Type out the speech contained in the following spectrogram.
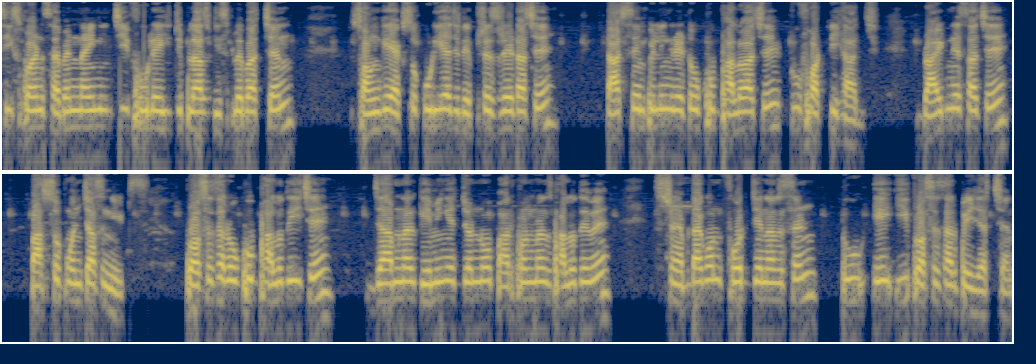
six point seven nine inch full HD plus display পাচ্ছেন। সঙ্গে একশো কুড়ি হাজ রিফ্রেশ রেট আছে। টাচ স্যাম্পলিং রেটও খুব ভালো আছে টু ফর্টি হাজ। ব্রাইটনেস আছে, পাঁচশো পঞ্চাশ নিটস প্রসেসরও খুব ভালো দিয়েছে, যা আপনার গেমিংয়ের জন্য পারফরমেন্স ভালো দেবে। Snapdragon fourth generation two A E processor পেয়ে যাচ্ছেন।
